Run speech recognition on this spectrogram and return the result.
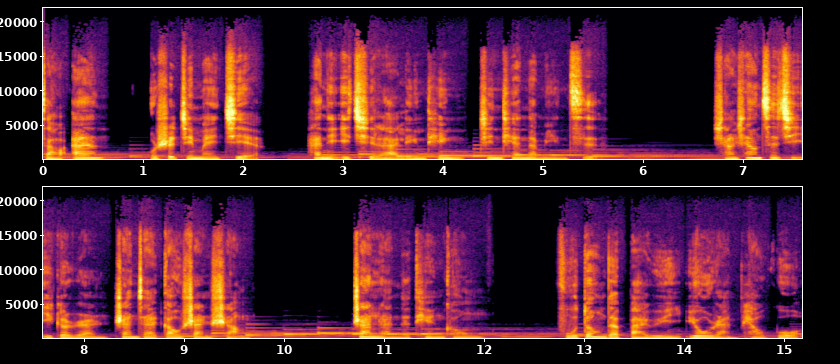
早安，我是金梅姐，和你一起来聆听今天的名字。想象自己一个人站在高山上，湛蓝的天空，浮动的白云悠然飘过，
